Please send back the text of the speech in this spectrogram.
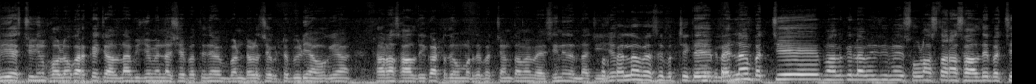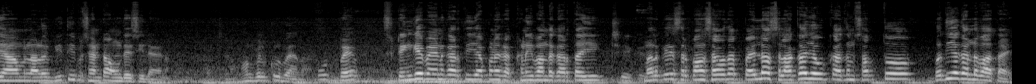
ਵੀ ਇਸ ਚੀਜ਼ ਨੂੰ ਫੋਲੋ ਕਰਕੇ ਚੱਲਦਾ ਵੀ ਜਿਵੇਂ ਨਸ਼ੇ ਪੱਤੇ ਦੇ ਬੰਡਲ ਸਿਗਰਟ ਬੀੜੀਆਂ ਹੋ ਗਈਆਂ 18 ਸਾਲ ਦੀ ਘੱਟ ਦੀ ਉਮਰ ਦੇ ਬੱਚਿਆਂ ਨੂੰ ਤਾਂ ਮੈਂ ਵੈਸੇ ਹੀ ਨਹੀਂ ਦਿੰਦਾ ਪਰ ਚੀਜ਼ ਪਹਿਲਾਂ ਵੈਸੇ ਬੱਚੇ ਤੇ ਪਹਿਲਾਂ ਬੱਚੇ ਮਤਲਬ ਕਿ ਲਓ ਜਿਵੇਂ 16 17 ਸਾਲ ਦੇ ਬੱਚੇ ਆਮ ਲਾ ਲਓ 20 30% ਆਉਂਦੇ ਸੀ ਲੈਣ? ਹੁਣ ਬਿਲਕੁਲ ਬੈਨ ਆ। ਉਹ ਸਟਿੰਗੇ ਬੈਨ ਕਰਤੀ ਜੀ ਆਪਣੇ ਰੱਖਣੀ ਬੰਦ ਕਰਤਾ ਜੀ। ਮਤਲਬ ਕਿ ਸਰਪੰਚ ਸਾਹਿਬ ਦਾ ਪਹਿਲਾ ਸ਼ਲਾਘਾਯੋਗ ਕਦਮ ਸਭ ਤੋਂ ਵਧੀਆ ਗੱਲਬਾਤ ਆ ਇਹ।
